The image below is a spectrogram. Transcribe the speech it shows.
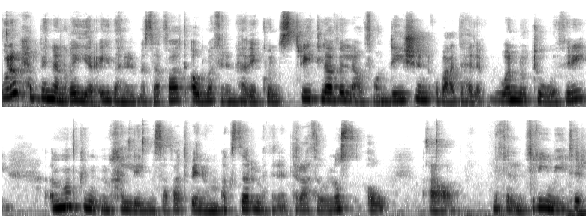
ولو حبينا نغير أيضا المسافات أو مثلا هذه يكون street level أو foundation وبعدها level 1 و 2 و 3 ممكن نخلي المسافات بينهم أكثر مثلا ثلاثة ونص أو آه مثلا 3 متر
